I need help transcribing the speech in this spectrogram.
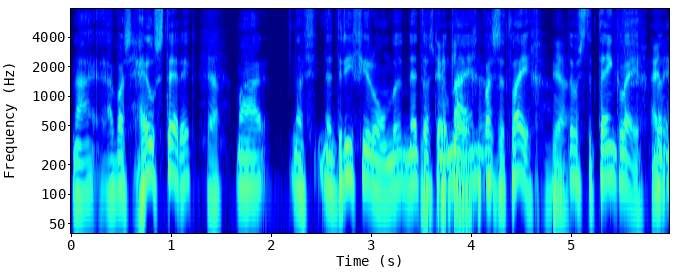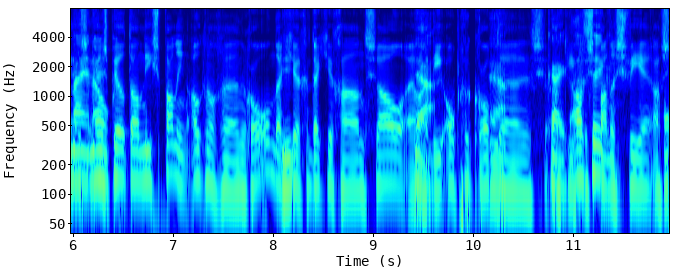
Nou, hij was heel sterk. Ja. Maar na, na drie, vier ronden, net als bij leeg, mij, was het leeg. Ja. Dat was de tank leeg. En, met mij en speelt dan die spanning ook nog een rol? Dat, je, dat je gewoon zo, eh, Ja. die opgekropte, Ja. Kijk, die ik- gespannen sfeer als 100%.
